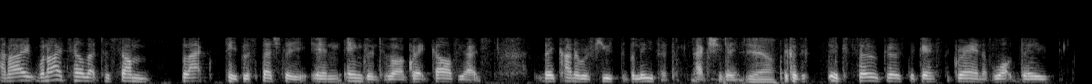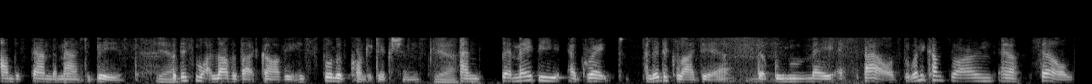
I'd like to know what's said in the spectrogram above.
and I, when I tell that to some black people, especially in England, who are great Garveyites, they kind of refuse to believe it, actually, Yeah. because it, it so goes against the grain of what they understand the man to be. Yeah. But this is what I love about Garvey. He's full of contradictions. Yeah. And there may be a great political idea that we may espouse, but when it comes to our own uh, selves,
